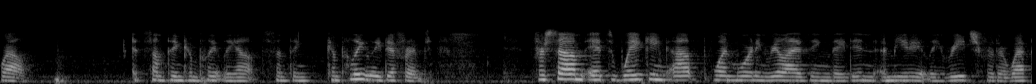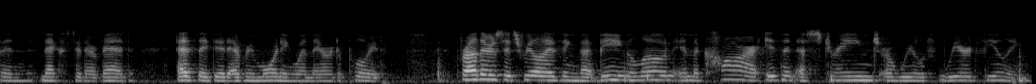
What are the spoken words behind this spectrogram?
well. It's something completely else, something completely different. For some, it's waking up one morning realizing they didn't immediately reach for their weapon next to their bed, as they did every morning when they were deployed. For others, it's realizing that being alone in the car isn't a strange or weird feeling.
